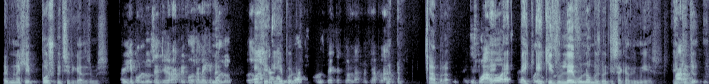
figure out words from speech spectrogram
πρέπει να έχει πόσους πιτσιρικάδες μέσα. Είχε πολλούς, δεν ξέρω ακριβώς, αλλά είχε Ναι. πολλούς. Είχε- είχε πολλούς. πολλούς παίκτες κιόλας. Όχι απλά. Α, μπράβο. Παίκτες που Ε, αγόρασες. ε, ε, πολλούς. εκεί δουλεύουν όμως με τις ακαδημίες. Πάρα Εκεί, του-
